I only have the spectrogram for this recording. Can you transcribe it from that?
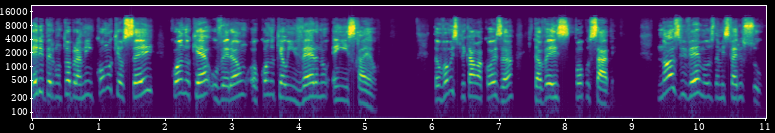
ele perguntou para mim como que eu sei quando que é o verão ou quando que é o inverno em Israel. Então vamos explicar uma coisa que talvez poucos sabem. Nós vivemos no hemisfério sul.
